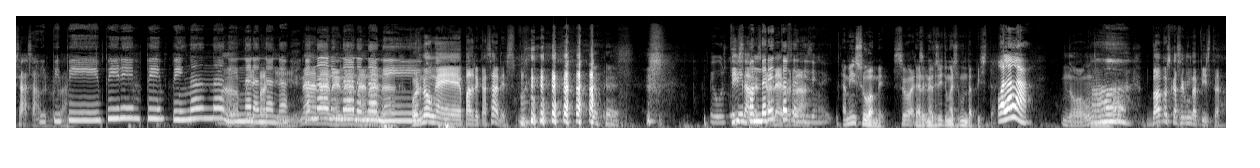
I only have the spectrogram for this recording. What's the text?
Xa sabes, verdad? pi, pirim, pim, pim, na, na, ni, na, na, na, na, na, na, ni, na, na, na, na. Pois non é Padre Casares. Ah. Eu busco Ti de sabes panderetas cal é, e verdad? dixen aí. A min súbame, Súache. pero necesito unha segunda pista. Olala! Non. Ah. Vamos ca segunda pista.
